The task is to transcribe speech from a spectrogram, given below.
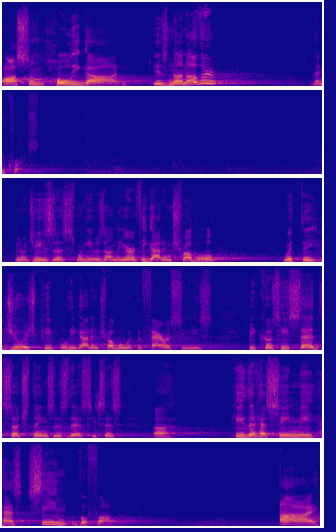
awesome, holy God is none other than Christ. You know, Jesus, when he was on the earth, he got in trouble with the Jewish people. He got in trouble with the Pharisees because he said such things as this He says, uh, He that has seen me has seen the Father. I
